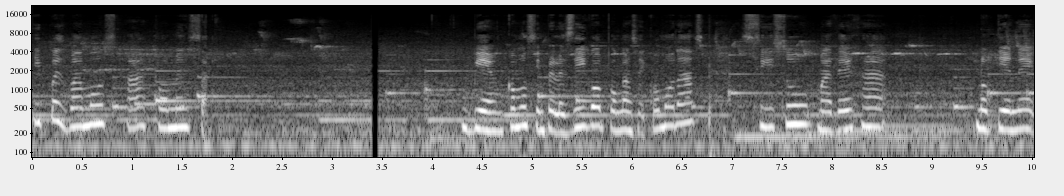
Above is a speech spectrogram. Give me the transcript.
y pues vamos a comenzar bien como siempre les digo pónganse cómodas si su madeja no tiene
